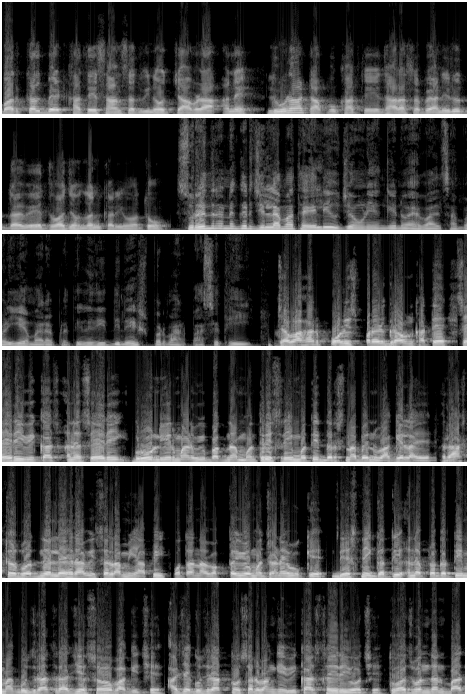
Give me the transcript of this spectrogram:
બરકલ બેટ ખાતે સાંસદ વિનોદ ચાવડા અને લુણા ટાપુ ખાતે ધારાસભ્ય અનિરુદ્ધ દવે ધ્વજવંદન કર્યું હતું. સુરેન્દ્રનગર જિલ્લામાં થયેલી ઉજવણી અંગેનો અહેવાલ સાંભળીએ અમારા પ્રતિનિધિ દિનેશ પરમાર પાસેથી. જવાહર પોલીસ પરેડ ગ્રાઉન્ડ ખાતે શહેરી વિકાસ અને શહેરી ગૃહ નિર્માણ વિભાગના મંત્રી શ્રીમતી દર્શનાબેન વાઘેલાએ રાષ્ટ્રધ્વજને લહેરાવી સલામી આપી. પોતાના વક્તવ્યોમાં જણાવ્યું કે, દેશની ગતિ અને પ્રગતિમાં ગુજરાત રાજ્ય સહભાગી છે. આજે ગુજરાતનો સર્વાંગી વિકાસ થઈ રહ્યો છે. ધ્વજવંદન બાદ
